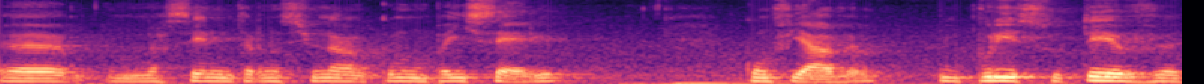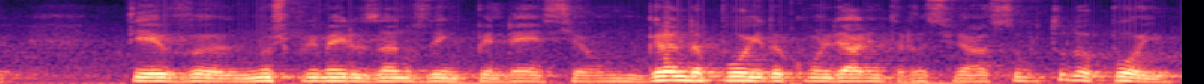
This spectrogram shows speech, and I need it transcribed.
uh, na cena internacional como um país sério, confiável, e por isso teve, teve nos primeiros anos da independência um grande apoio da comunidade internacional, sobretudo apoio,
